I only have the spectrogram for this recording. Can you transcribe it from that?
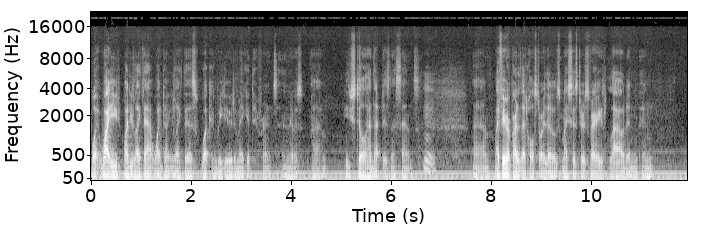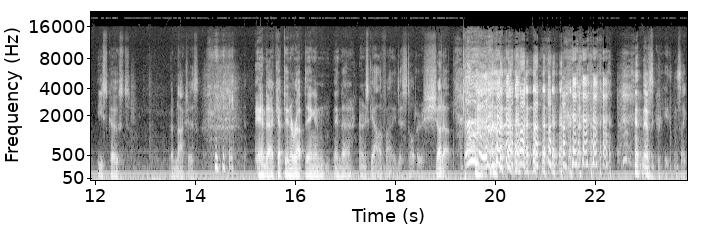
what, why do you why do you like that? Why don't you like this? What could we do to make a difference? And it was, um, he still had that business sense. Mm. Um, my favorite part of that whole story though was my sister's very loud and, and East Coast obnoxious. And uh, kept interrupting, and, and uh, Ernest Gallo finally just told her to shut up. and that was great. It's like,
